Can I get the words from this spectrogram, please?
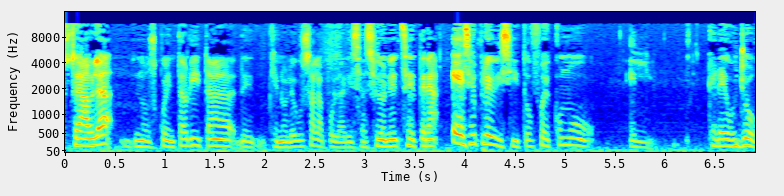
Usted habla, nos cuenta ahorita de que no le gusta la polarización, etcétera. Ese plebiscito fue como el, creo yo,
